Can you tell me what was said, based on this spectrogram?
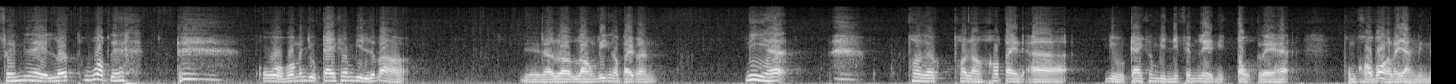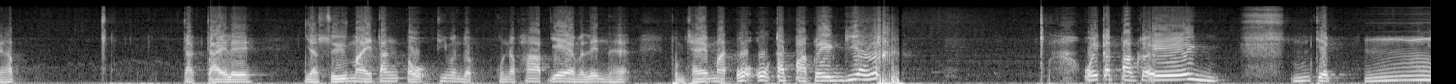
เฟรมเลทลดทวบเลยโอ้เพราะมันอยู่ใกล้เครื่องบินหรือเปล่า เดี๋ยวเราลองวิ่งออกไปก่อน นี่ฮะพอเราพอเราเข้าไปเอ่ออยู่ใกล้เครื่องบินนี่เฟรมเรทนี่ตกเลยฮะ ผมขอบอกอะไรอย่างหนึ่งนะครับ จากใจเลย อย่าซื้อไม้ตั้งโต๊ะที่มันแบบคุณภาพแย่มาเล่นนะฮะ ผมใช้ไม้โอ้โอ้กัดปากตัวเองเยี่ยเลยโอ้ยกัดปากตัวเองอเจ็บ อืม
